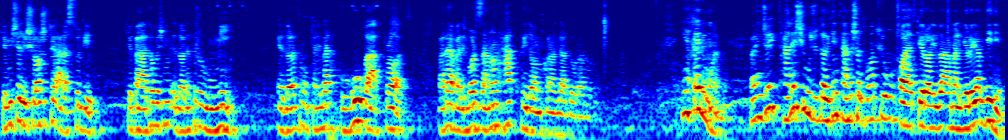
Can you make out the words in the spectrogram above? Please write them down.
که میشه ریشه هاشو توی ارسطو دید که بعدها بهش عدالت رومی عدالت مبتنی بر حقوق افراد. برای اولین بار زنان حق پیدا می‌کنن در دوران رو. این خیلی مهمه. و اینجا یک تنشی وجود داره که این تنش اتفاقا توی اون قایتگرایی و عملگرایی هم دیدیم.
